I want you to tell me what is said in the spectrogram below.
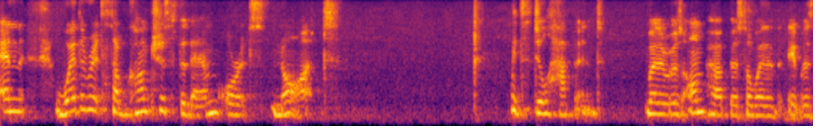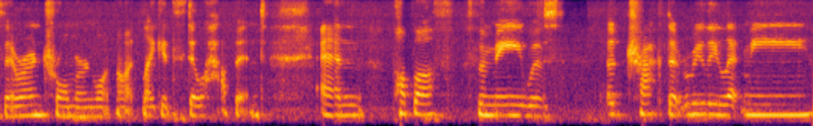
And whether it's subconscious for them or it's not it still happened. Whether it was on purpose or whether it was their own trauma and whatnot like it still happened. And pop off for me was a track that really let me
